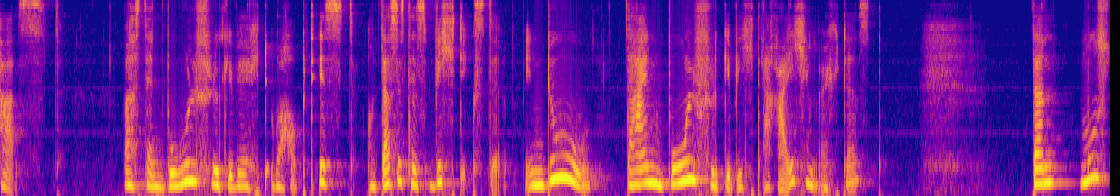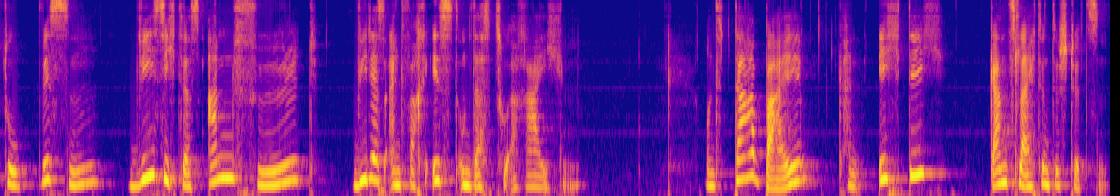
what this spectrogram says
hast was dein Wohlfühlgewicht überhaupt ist. Und das ist das Wichtigste. Wenn du dein Wohlfühlgewicht erreichen möchtest, dann musst du wissen, wie sich das anfühlt, wie das einfach ist, um das zu erreichen. Und dabei kann ich dich ganz leicht unterstützen.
